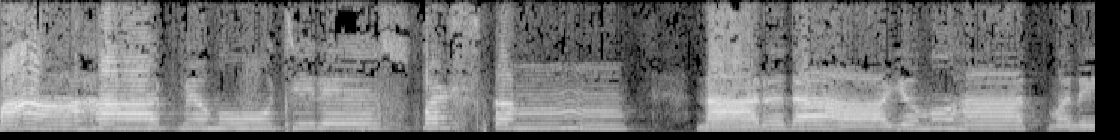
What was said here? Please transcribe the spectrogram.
माहात्म्यमोचिरे स्पष्टम् नारदाय महात्मने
